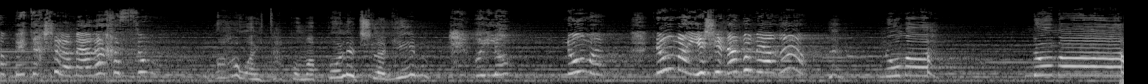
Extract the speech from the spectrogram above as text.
הפתח של המערה חסום. וואו, הייתה פה מפולת שלגים. אוי לא, נומה, נומה, היא ישנה במערה. נומה! נומה!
